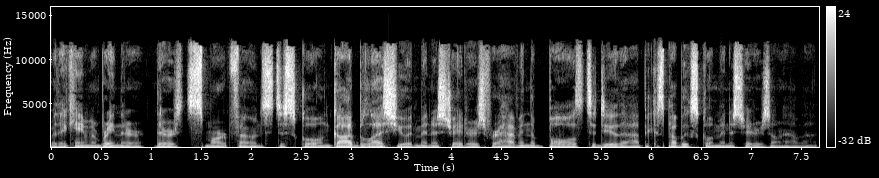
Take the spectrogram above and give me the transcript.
where they can't even bring their, their smartphones to school. And God bless you, administrators, for having the balls to do that because public school administrators don't have that.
